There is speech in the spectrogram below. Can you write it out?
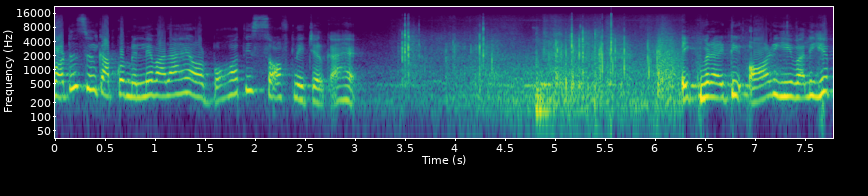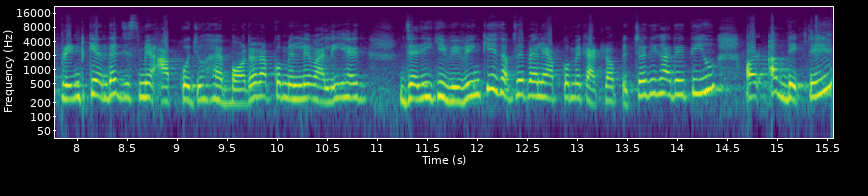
कॉटन सिल्क आपको मिलने वाला है और बहुत ही सॉफ्ट नेचर का है। एक वैरायटी और ये वाली है प्रिंट के अंदर, जिसमें आपको जो है बॉर्डर आपको मिलने वाली है, जरी की विविंग की। सबसे पहले आपको मैं कैटलॉग पिक्चर दिखा देती हूँ और अब देखते हैं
